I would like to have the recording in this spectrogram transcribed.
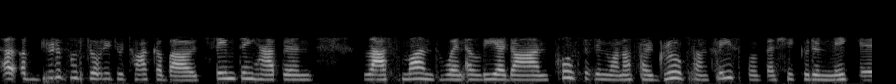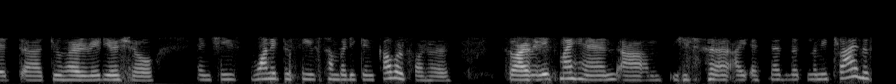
a, a beautiful story to talk about. Same thing happened last month when Aliyah Dawn posted in one of her groups on Facebook that she couldn't make it uh, to her radio show and she wanted to see if somebody can cover for her. So I raised my hand. Um, I, I said, let, let me try this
